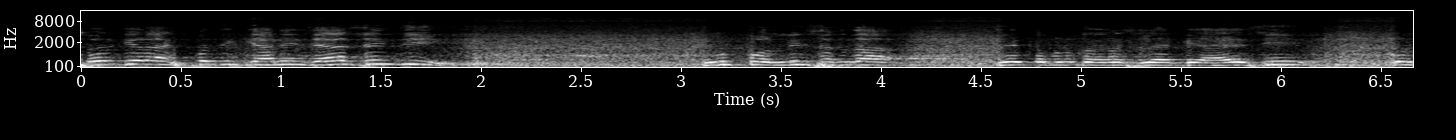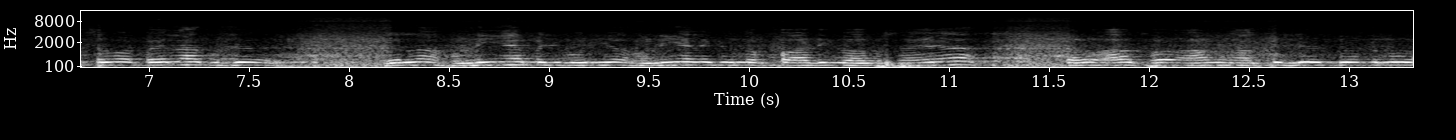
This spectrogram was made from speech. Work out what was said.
ਸਵਰਗੀ ਰਾਸ਼ਟਰਪਤੀ ਗਿਆਨੀ ਜੈ ਸਿੰਘ ਜੀ ਨੂੰ ਭੁੱਲ ਨਹੀਂ ਸਕਦਾ, ਜੇ ਕਮਨ ਕਾਂਗਰਸ ਲੈ ਕੇ ਆਏ ਸੀ ਉਸ ਸਮਾਂ ਪਹਿਲਾਂ ਕੁਝ ਗੱਲਾਂ ਹੋਣੀਆਂ ਮਜਬੂਰੀਆਂ ਹੋਣੀਆਂ ਲੇਕਿਨ ਮੈਂ ਪਾਰਟੀ ਵਾਪਸ ਆਇਆ ਪਰ ਆ ਤੁਸੀਂ ਜੋ ਮੈਨੂੰ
